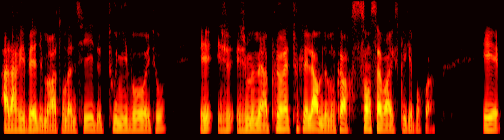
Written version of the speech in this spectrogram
à, l'arrivée du marathon d'Annecy de tout niveau et tout. Et, je, me mets à pleurer toutes les larmes de mon corps sans savoir expliquer pourquoi. Et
